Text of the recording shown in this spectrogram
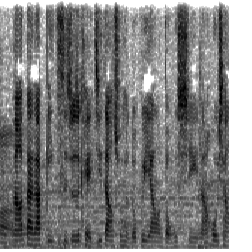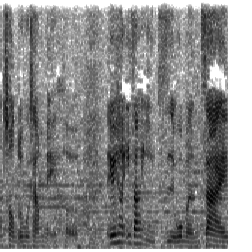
嗯然后大家彼此就是可以激荡出很多不一样的东西，然后互相创作、互相美合。因为像一张椅子，我们在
